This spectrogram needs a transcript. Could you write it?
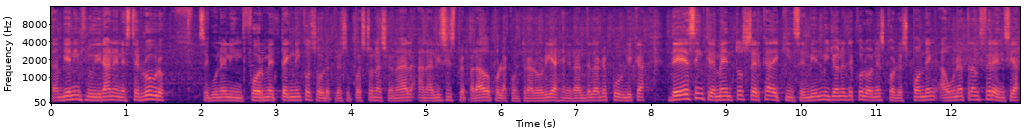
también influirán en este rubro. Según el informe técnico sobre presupuesto nacional, análisis preparado por la Contraloría General de la República, de ese incremento cerca de 15 mil millones de colones corresponden a una transferencia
